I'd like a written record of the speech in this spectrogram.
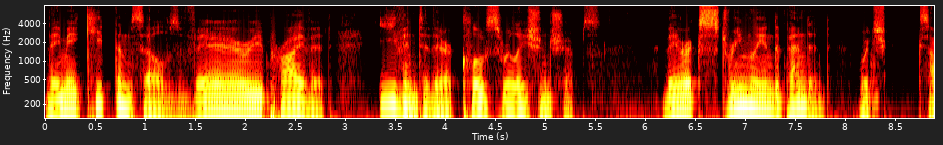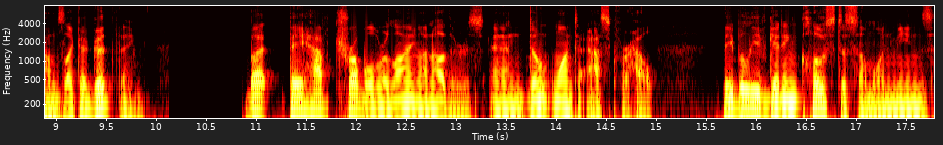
They may keep themselves very private, even to their close relationships. They are extremely independent, which sounds like a good thing. But they have trouble relying on others and don't want to ask for help. They believe getting close to someone means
